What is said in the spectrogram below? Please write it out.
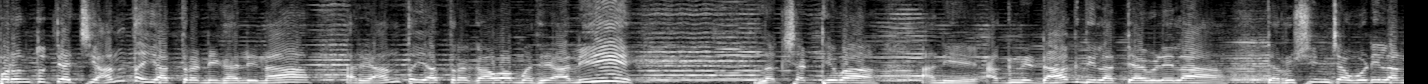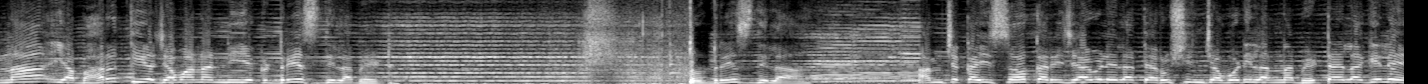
परंतु त्याची अंतयात्रा निघाली ना. अरे अंतयात्रा गावामध्ये आली. लक्षात ठेवा. आणि अग्नी डाग दिला त्यावेळेला. त्या ऋषींच्या वडिलांना या भारतीय जवानांनी एक ड्रेस दिला भेट. तो ड्रेस दिला. आमचे काही सहकारी ज्या वेळेला त्या ऋषींच्या वडिलांना भेटायला गेले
